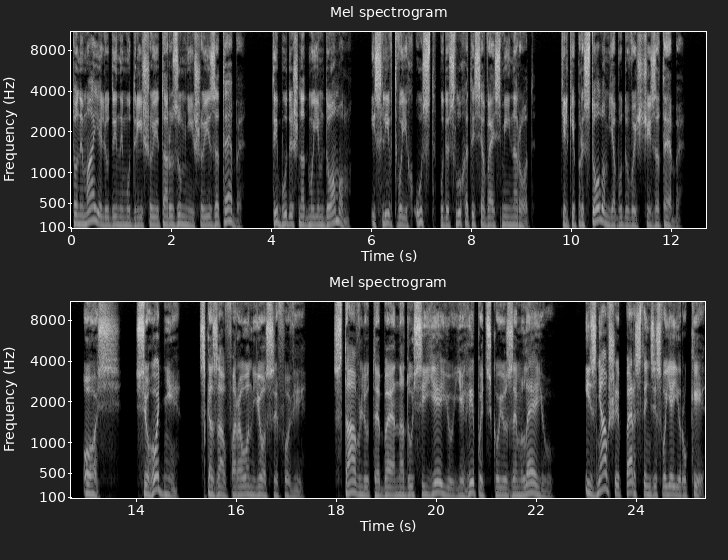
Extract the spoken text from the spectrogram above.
то немає людини мудрішої та розумнішої за тебе. Ти будеш над моїм домом, і слів твоїх уст буде слухатися весь мій народ. Тільки престолом я буду вищий за тебе. Ось сьогодні, сказав фараон Йосифові, ставлю тебе над усією єгипетською землею. І знявши перстень зі своєї руки,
